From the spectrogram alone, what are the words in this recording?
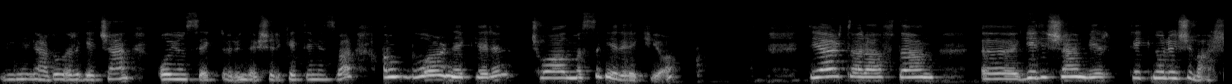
1 milyar doları geçen oyun sektöründe şirketimiz var. Ama bu örneklerin çoğalması gerekiyor. Diğer taraftan e, gelişen bir teknoloji var.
